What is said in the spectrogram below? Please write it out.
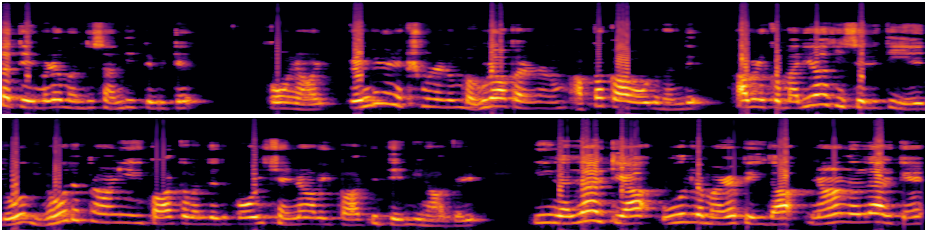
பத்து நிமிடம் வந்து சந்தித்து விட்டு போனாள். வெங்கட லட்சுமணனும் பகுலாபரணனும் அப்பக்காவோடு வந்து அவளுக்கு மரியாதை செலுத்தி ஏதோ வினோத பிராணியை பார்க்க வந்தது போல் சென்னாவை பார்த்து திரும்பினார்கள். நீ நல்லா இருக்கியா? ஊர்ல மழை பெய்தா? நான் நல்லா இருக்கேன்.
